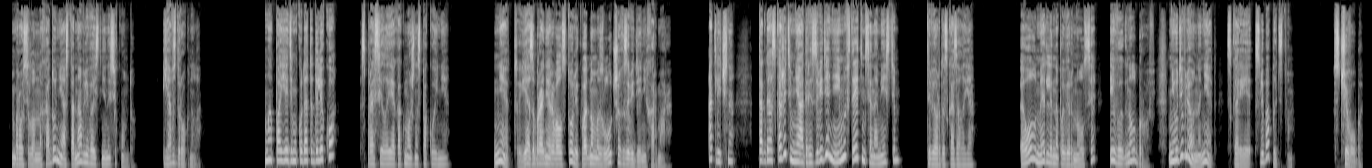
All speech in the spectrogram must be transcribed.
— бросил он на ходу, не останавливаясь ни на секунду. Я вздрогнула. «Мы поедем куда-то далеко?» — спросила я как можно спокойнее. «Нет, я забронировал столик в одном из лучших заведений Хармара». «Отлично. «Тогда скажите мне адрес заведения, и мы встретимся на месте», — твердо сказала я. Эол медленно повернулся и выгнул бровь. Не удивленно, нет, скорее с любопытством. «С чего бы?»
